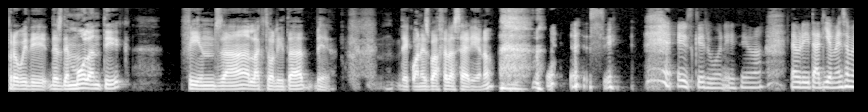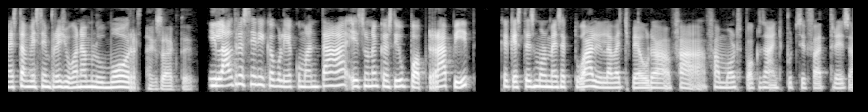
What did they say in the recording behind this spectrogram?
però vull dir, des de molt antic fins a l'actualitat, bé, de quan es va fer la sèrie, no? Sí, és que és boníssima, de veritat. I a més a més també sempre juguen amb l'humor. Exacte. I l'altra sèrie que volia comentar és una que es diu Pop Ràpid, que aquesta és molt més actual i la vaig veure fa, fa molts pocs anys, potser fa 3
